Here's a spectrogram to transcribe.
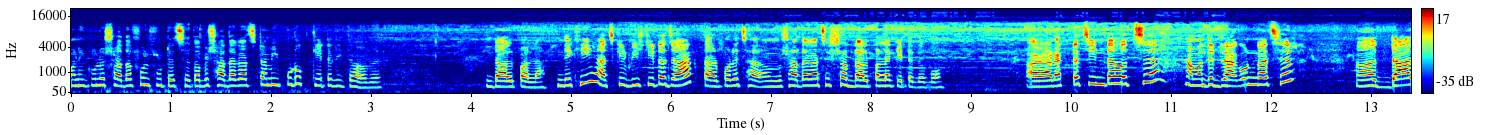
অনেকগুলো সাদা ফুল ফুটেছে, তবে সাদা গাছটা আমি পুরো কেটে দিতে হবে। ডালপালা। দেখি, আজকের বৃষ্টিটা যাক, তারপরে সাদা গাছের সব ডালপালা কেটে দেবো। আর আর একটা চিন্তা হচ্ছে, আমাদের ড্রাগন গাছের ডাল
